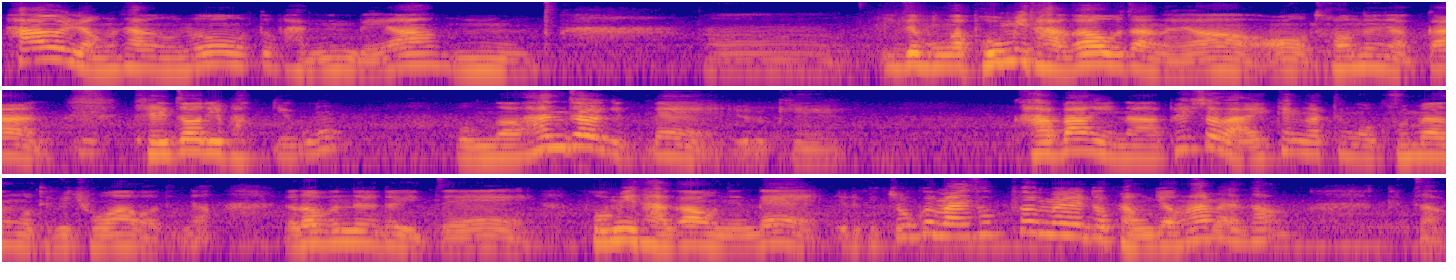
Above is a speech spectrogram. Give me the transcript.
하울 영상으로 또 봤는데요. 음, 어, 이제 뭔가 봄이 다가오잖아요. 어, 저는 약간 계절이 바뀌고 뭔가 환절기 때 이렇게 가방이나 패션 아이템 같은 거 구매하는 거 되게 좋아하거든요. 여러분들도 이제 봄이 다가오는데 이렇게 조그만 소품을도 변경하면서 그쵸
